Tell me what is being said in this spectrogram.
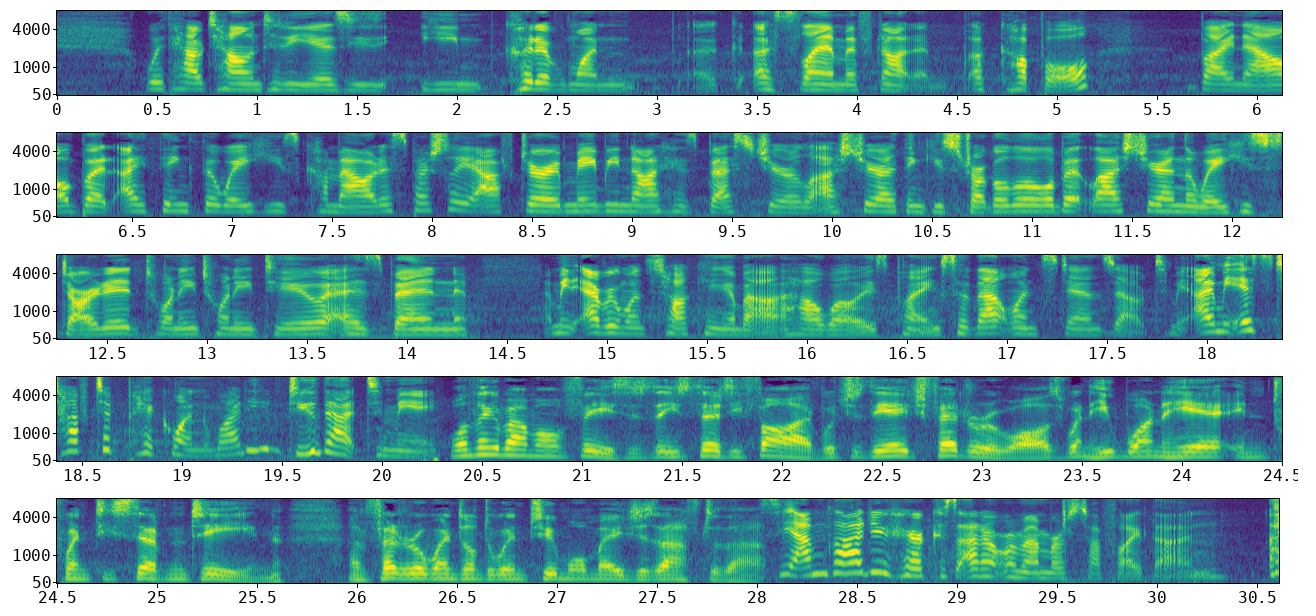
with how talented he is, he he could have won a, a slam, if not a, a couple. By now, but I think the way he's come out, especially after maybe not his best year last year, I think he struggled a little bit last year, and the way he started 2022 has been. I mean, everyone's talking about how well he's playing, so that one stands out to me. I mean, it's tough to pick one. Why do you do that to me? One thing about Monfils is that he's 35, which is the age Federer was when he won here in 2017, and Federer went on to win two more majors after that. See, I'm glad you're here because I don't remember stuff like that.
